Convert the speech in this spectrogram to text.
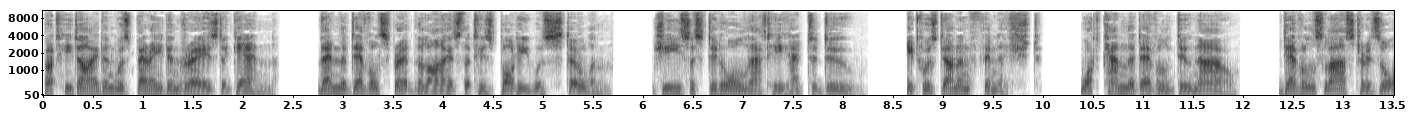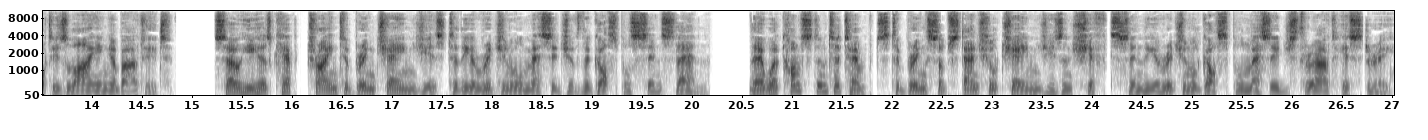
But he died and was buried and raised again. Then the devil spread the lies that his body was stolen. Jesus did all that he had to do. It was done and finished. What can the devil do now? Devil's last resort is lying about it. So he has kept trying to bring changes to the original message of the gospel since then. There were constant attempts to bring substantial changes and shifts in the original gospel message throughout history.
